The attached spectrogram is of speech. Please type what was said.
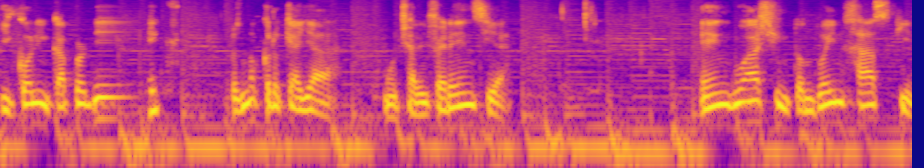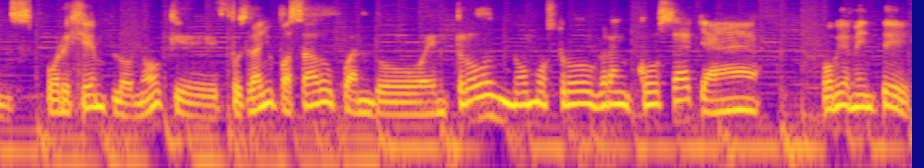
y Colin Kaepernick, pues no creo que haya mucha diferencia. En Washington, Dwayne Haskins, por ejemplo, ¿no? Que pues el año pasado cuando entró no mostró gran cosa, ya obviamente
